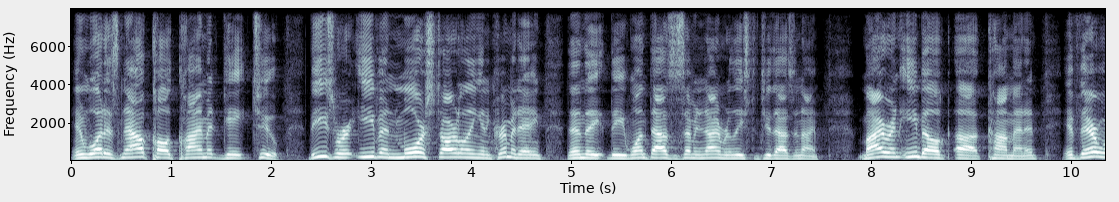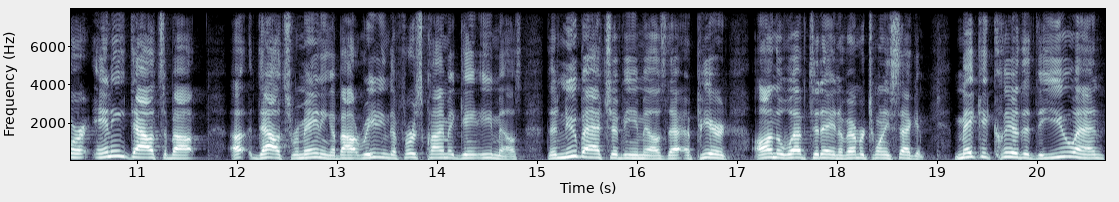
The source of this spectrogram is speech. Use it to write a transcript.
in what is now called Climate Gate 2. These were even more startling and incriminating than the, the 1079 released in 2009. Myron Ebell uh, commented, if there were any doubts about uh, doubts remaining about reading the first Climate Gate emails, the new batch of emails that appeared on the web today, November 22nd, make it clear that the UN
